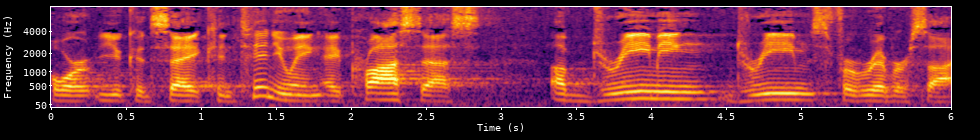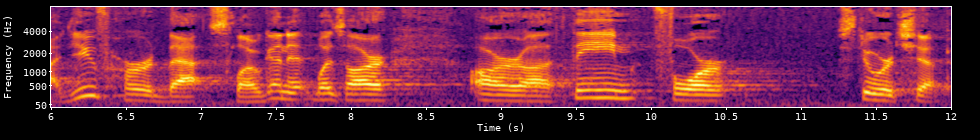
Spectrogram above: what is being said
or you could say, continuing a process of dreaming dreams for Riverside. You've heard that slogan. It was our, our uh, theme for stewardship.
